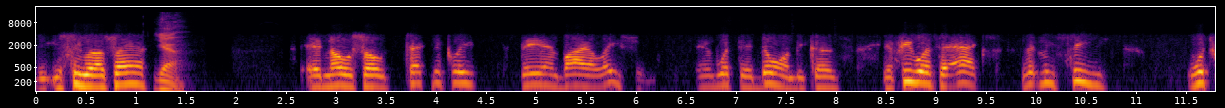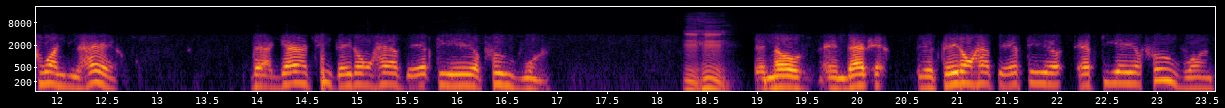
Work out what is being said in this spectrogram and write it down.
You see what I'm saying? Yeah. And no, so technically they're in violation in what they're doing because if he was to ask, let me see which one you have, that I guarantee they don't have the FDA approved one. Mm-hmm. And no, and that if they don't have the FDA FDA approved one,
